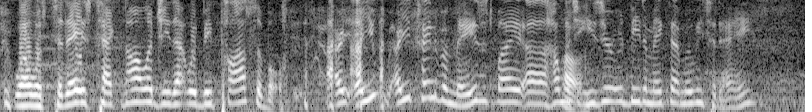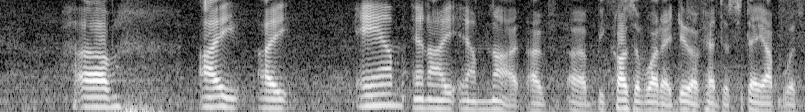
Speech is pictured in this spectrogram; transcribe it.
well, with today's technology, that would be possible. are, are you are you kind of amazed by uh, how much Oh. easier it would be to make that movie today? I, I am and I am not. I've, uh, because of what I do, I've had to stay up with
